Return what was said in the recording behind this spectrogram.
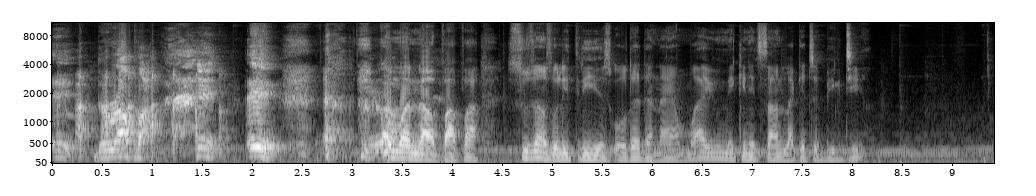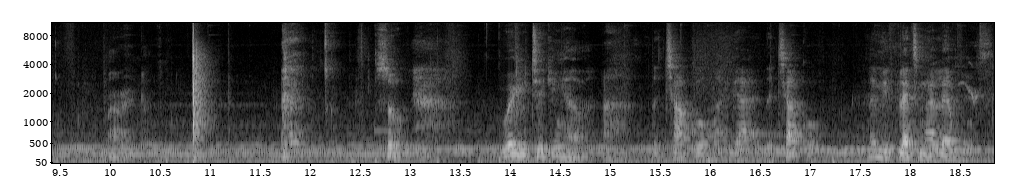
hey, the rapper. hey, hey. the Come on now, Papa. Susan is only three years older than I am. Why are you making it sound like it's a big deal? Where are you taking her? Ah, the charcoal, my guy, the charcoal. Let me flex my levels.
